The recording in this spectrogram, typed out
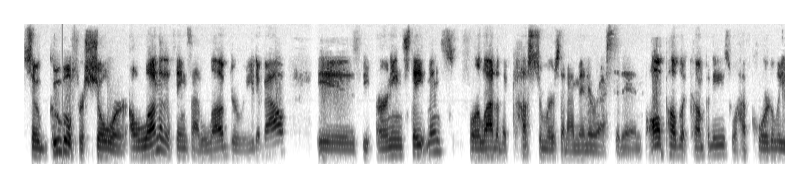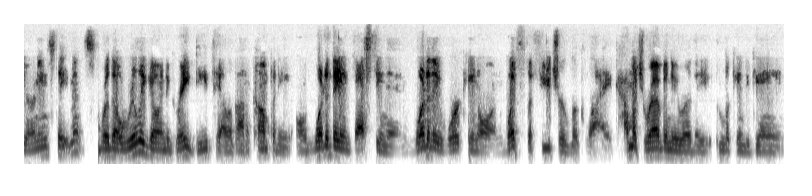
So, Google for sure. A lot of the things I love to read about is the earning statements for a lot of the customers that I'm interested in. All public companies will have quarterly earning statements where they'll really go into great detail about a company on what are they investing in, what are they working on, what's the future look like, how much revenue are they looking to gain,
